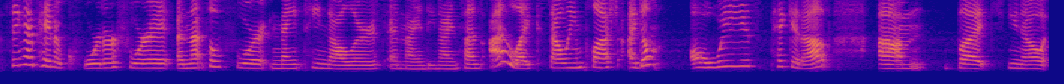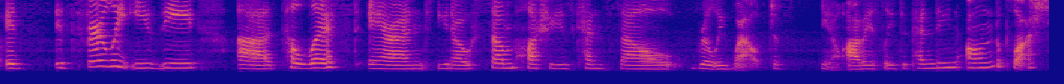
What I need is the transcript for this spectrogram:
I think I paid a quarter for it and that sold for $19.99. I like selling plush. I don't always pick it up, um, but you know, it's, it's fairly easy uh, to list and you know, some plushies can sell really well. Just, you know, obviously depending on the plush.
